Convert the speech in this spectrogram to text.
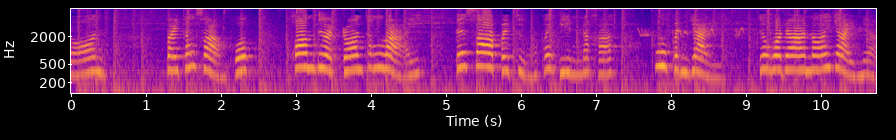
ร้อน ไปทั้งสามภพความเดือดร้อนทั้งหลาย ได้ทราบไปถึงพระอินทร์นะคะ ผู้เป็นใหญ่ เทวดาน้อยใหญ่เนี่ย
